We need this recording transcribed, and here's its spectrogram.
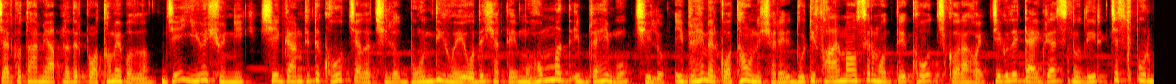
যার কথা আমি আপনাদের প্রথমে বললাম, যে ইউএস সৈনিক সেই গ্রামটিতে খোঁজ চালাচ্ছিল, বন্দী হয়ে ওদের সাথে মোহাম্মদ ইব্রাহিমও ছিল। ইব্রাহিমের কথা অনুসারে দুটি ফার্ম হাউসের মধ্যে খোঁজ করা হয়, যেগুলি টাইগ্রাস নদীর জাস্ট পূর্ব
